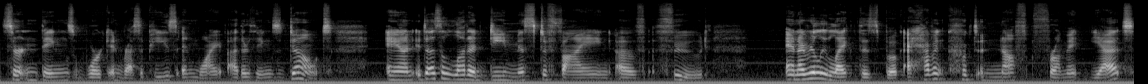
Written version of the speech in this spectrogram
certain things work in recipes and why other things don't. And it does a lot of demystifying of food. And I really like this book. I haven't cooked enough from it yet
